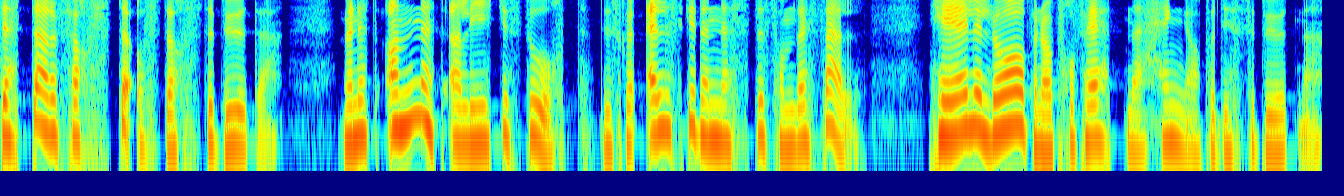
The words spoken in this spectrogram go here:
Dette er det første og største budet. Men et annet er like stort. Du skal elske den neste som deg selv. Hele loven og profetene henger på disse budene.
